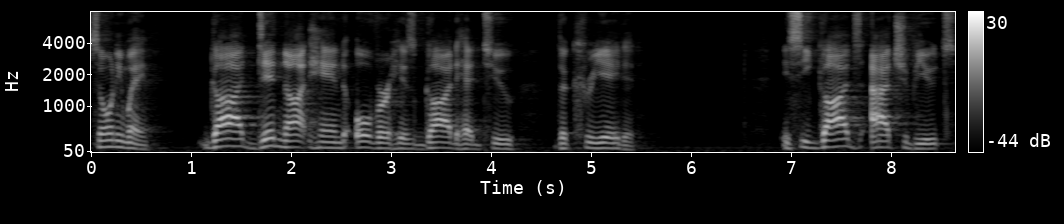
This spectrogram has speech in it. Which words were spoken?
So, anyway, God did not hand over his Godhead to the created. You see, God's attributes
